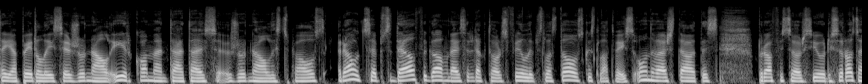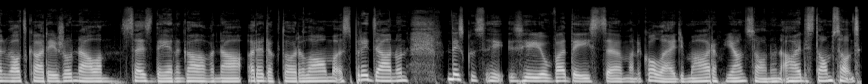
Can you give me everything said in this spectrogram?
Tajā piedalīsies žurnāli ir komentētais žurnālists Pauls Raudseps, Delfi galvenais redaktors Filips Lastovskis, Latvijas universitātes profesors Jūris Rozenvalds, kā arī žurnāla sestdiena galvenā redaktore Lāma Spridzāna, un diskusiju vadīs eh, mani kolēģi Māra Jansona un Aidis Tomsons.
